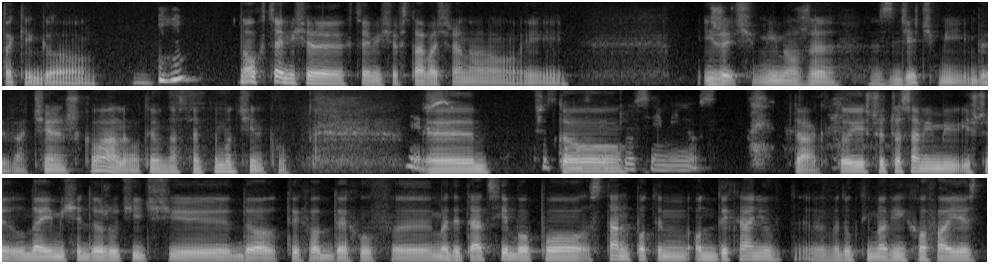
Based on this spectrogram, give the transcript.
takiego, no chce mi się, chce mi się wstawać rano i, i żyć, mimo że z dziećmi bywa ciężko, ale o tym w następnym odcinku. Wiesz, E, wszystko to- plusy i minusy. Tak, to jeszcze czasami mi, jeszcze udaje mi się dorzucić y, do tych oddechów y, medytację, bo po, stan po tym oddychaniu według Tima Winhofa jest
